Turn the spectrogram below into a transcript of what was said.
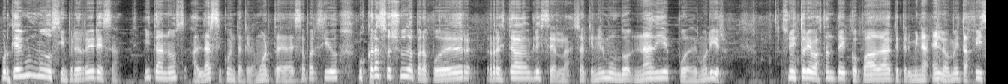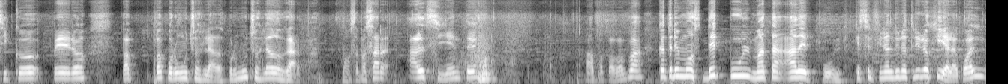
porque de algún modo siempre regresa. Y Thanos, al darse cuenta que la muerte ha desaparecido, buscará su ayuda para poder restablecerla, ya que en el mundo nadie puede morir. Es una historia bastante copada que termina en lo metafísico, pero va, va por muchos lados, por muchos lados garpa. Vamos a pasar al siguiente. Ah, Acá tenemos Deadpool mata a Deadpool, que es el final de una trilogía, la cual,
